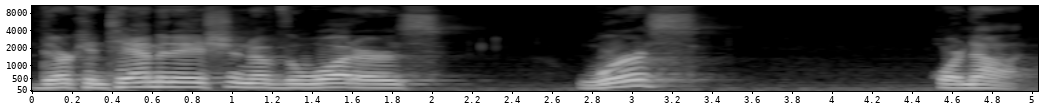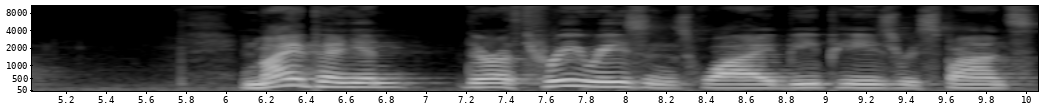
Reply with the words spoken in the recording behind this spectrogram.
their contamination of the waters worse or not. In my opinion, there are three reasons why BP's response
